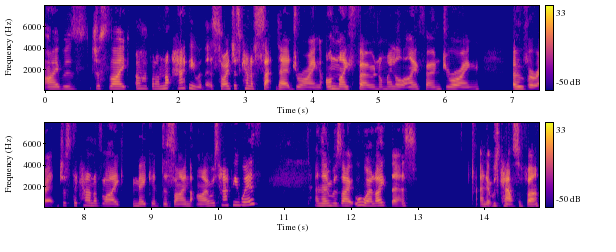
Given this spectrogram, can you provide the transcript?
i was just like oh but i'm not happy with this so i just kind of sat there drawing on my phone on my little iphone drawing over it just to kind of like make a design that i was happy with and then was like oh i like this and it was calcifer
